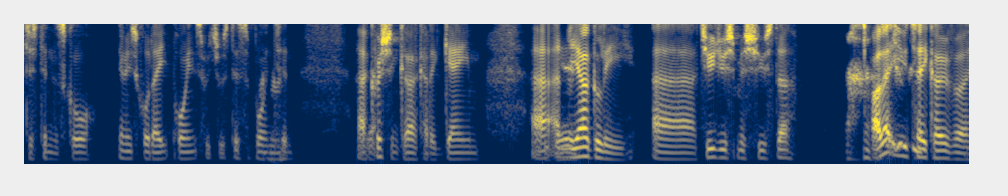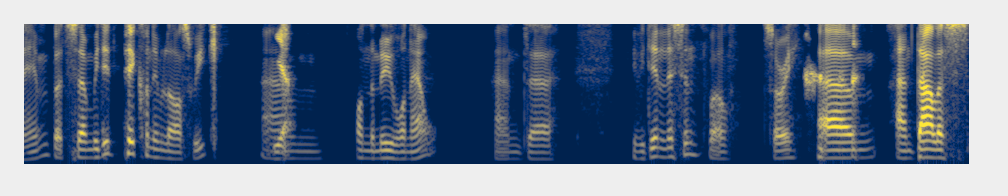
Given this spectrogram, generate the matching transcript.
just didn't score. He only scored eight points, which was disappointing. Uh, Yeah. Christian Kirk had a game, uh, and the ugly uh, Juju Smith-Schuster. I'll let you take over him, but um, we did pick on him last week. Um, Yeah. On the move on out, and uh, if you didn't listen, well, sorry. Um, and Dallas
